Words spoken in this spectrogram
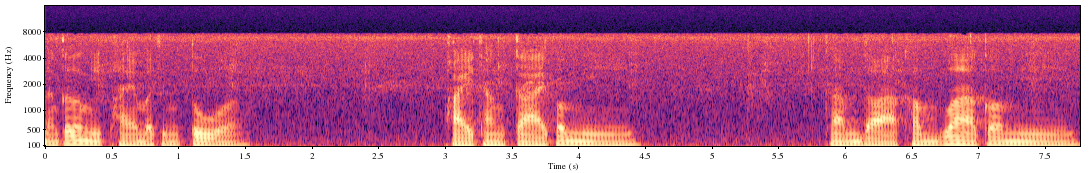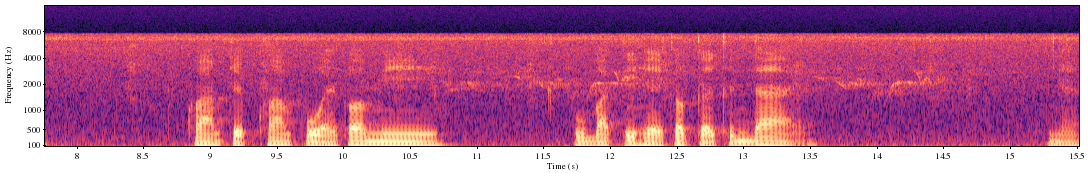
มันก็ต้องมีภัยมาถึงตัว ภัยทางกายก็มี คำด่าคำว่าก็มี ความเจ็บความป่วยก็มี อุบัติเหตุก็เกิดขึ้นได้นะ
